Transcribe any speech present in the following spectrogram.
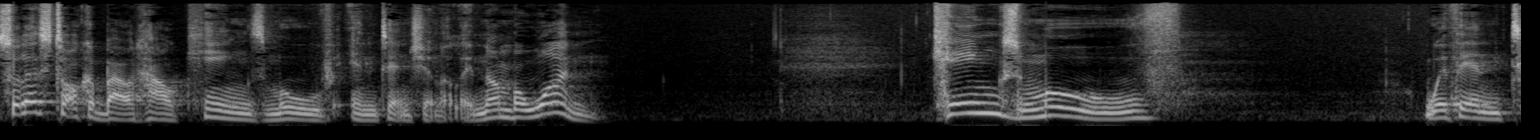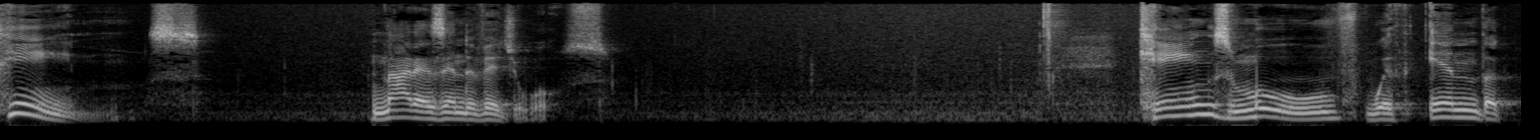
So let's talk about how kings move intentionally. Number one, kings move within teams, not as individuals. Kings move within the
